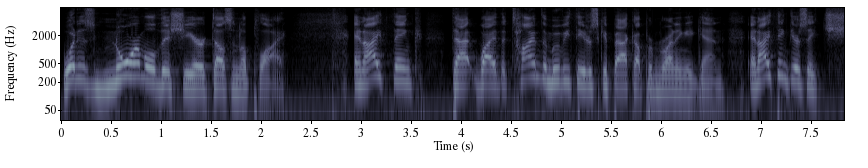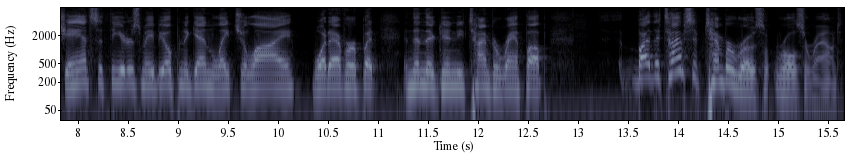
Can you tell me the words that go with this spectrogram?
What is normal this year doesn't apply. And I think that by the time the movie theaters get back up and running again, and I think there's a chance the theaters may be open again late July, whatever, but and then they're going to need time to ramp up. By the time September rolls, rolls around,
